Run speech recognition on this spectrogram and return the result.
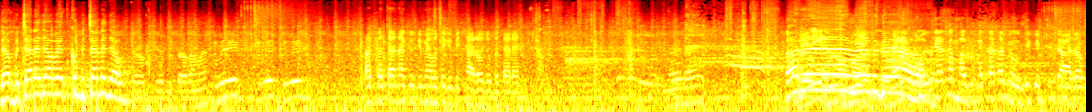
जाओ बचाने जाओ वेद को बचाने जाओ मत बचाना क्योंकि मैं उसी के पीछे आ रहा हूँ जो बचा रहा है। नहीं नहीं। अरे मैंने गया। बोल दिया था मत बचाना मैं उसी के पीछे आ रहा हूँ।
